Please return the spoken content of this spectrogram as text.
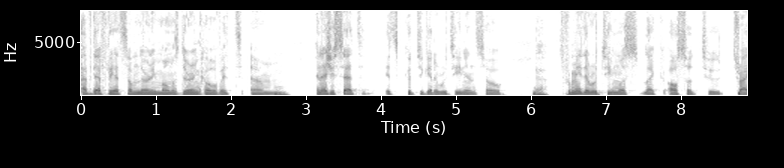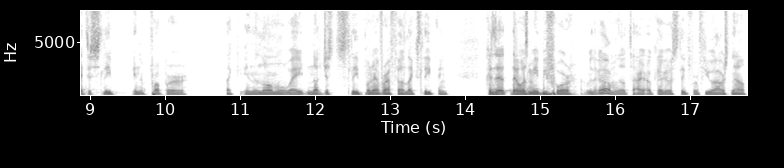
I've definitely had some learning moments during COVID. Um, mm. And as you said, it's good to get a routine in. So yeah, for me, the routine was like also to try to sleep in a proper, like in a normal way, not just sleep whenever I felt like sleeping. Because that, that was me before. I'd be like, oh, I'm a little tired. Okay, I'll go sleep for a few hours now.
